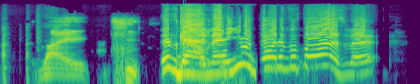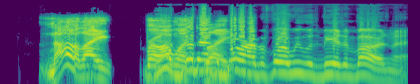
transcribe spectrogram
like This guy, man, you were doing it before us, man. no, like bro, I want at like the bar before we was beers and bars, man.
